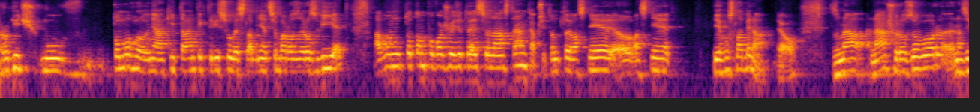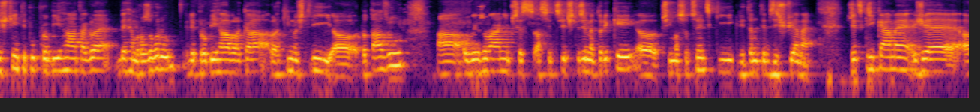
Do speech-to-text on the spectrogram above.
rodič mu pomohlo nějaký talenty, které jsou ve slabině třeba roz, rozvíjet. A on to tam považuje, že to je silná stránka. Přitom to je vlastně, e, vlastně jeho slabina. Jo. To znamená, náš rozhovor na zjištění typu probíhá takhle během rozhovoru, kdy probíhá velká, velké množství uh, dotazů a ověřování přes asi tři, čtyři metodiky, uh, přímo socinický, kdy ten typ zjišťujeme. Vždycky říkáme, že uh,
